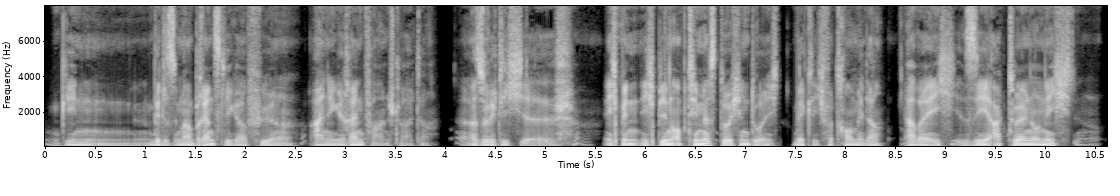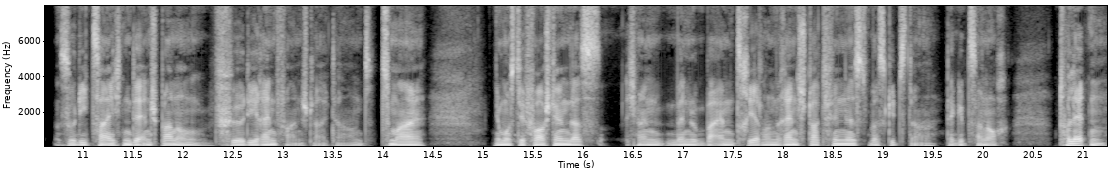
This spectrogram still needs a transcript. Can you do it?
gehen, wird es immer brenzliger für einige Rennveranstalter. Also wirklich, äh, ich bin, ich bin Optimist durch und durch. Wirklich, vertrau mir da. Aber ich sehe aktuell noch nicht so die Zeichen der Entspannung für die Rennveranstalter. Und zumal, du musst dir vorstellen, dass, ich meine, wenn du bei einem Triathlon-Rennen stattfindest, was gibt's da? Da gibt's dann auch Toiletten,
